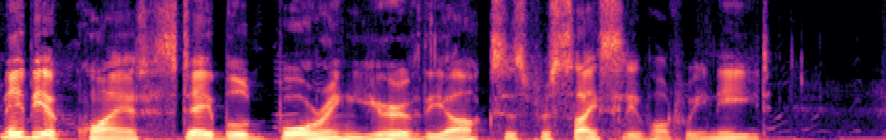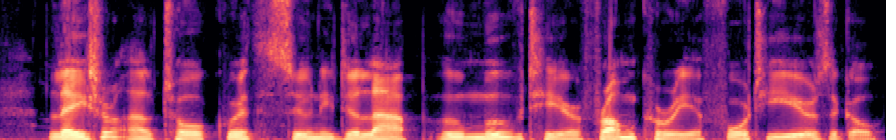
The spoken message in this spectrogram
Maybe a quiet, stable, boring year of the ox is precisely what we need. Later, I'll talk with Soonie Delap, who moved here from Korea 40 years ago,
